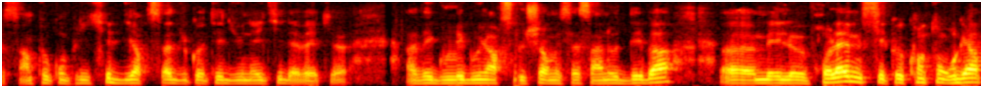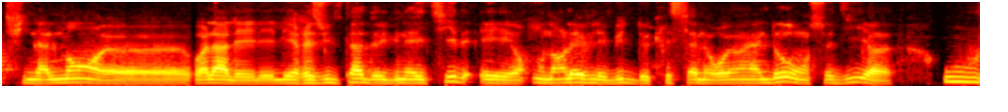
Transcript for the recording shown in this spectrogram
c'est un peu compliqué de dire ça du côté du United avec, avec Ole mais ça c'est un autre débat. mais le problème, c'est que quand on regarde finalement voilà, les, résultats de United et on enlève les buts de Cristiano Ronaldo, on se dit euh, où,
